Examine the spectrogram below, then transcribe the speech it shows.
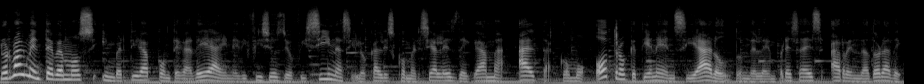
Normalmente vemos invertir a Pontegadea en edificios de oficinas y locales comerciales de gama alta, como otro que tiene en Seattle, donde la empresa es arrendadora de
